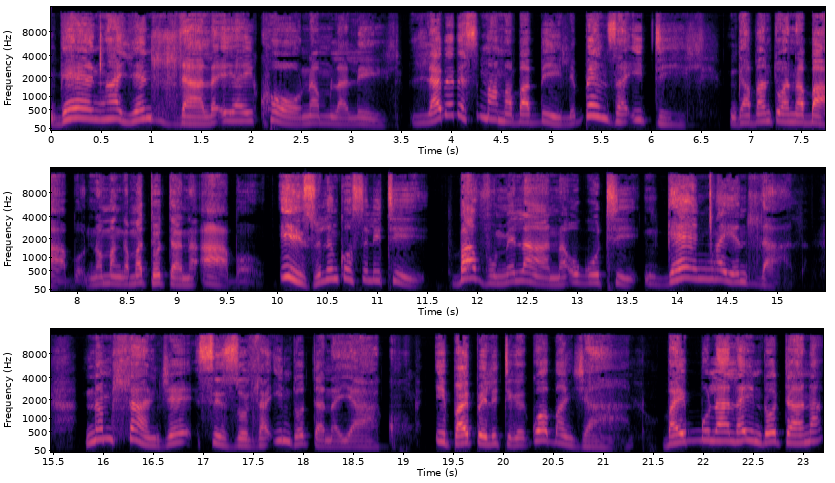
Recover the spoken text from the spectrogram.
ngenxa yendlala eyayikhona mlaleli. Labe besimama babili benza idili ngabantwana babo noma ngamadodana abo. Izwi lenkosi lithi bavumelana ukuthi ngenxa yendlala namhlanje sizodla indodana yakho. iBhayibheli lithi ke kwaba njalo. Bayibulala indodana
